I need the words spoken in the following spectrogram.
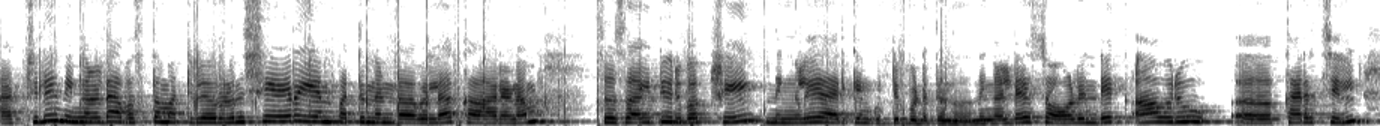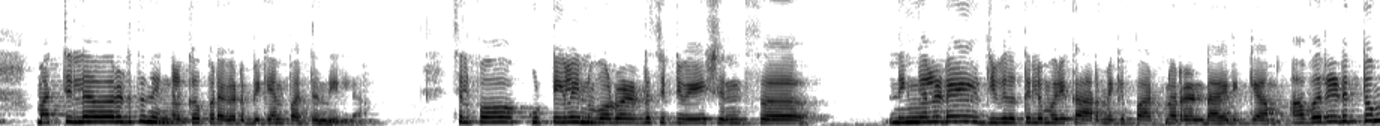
ആക്ച്വലി നിങ്ങളുടെ അവസ്ഥ മറ്റുള്ളവരോട് ഷെയർ ചെയ്യാൻ പറ്റുന്നുണ്ടാവില്ല. കാരണം സൊസൈറ്റി ഒരുപക്ഷെ നിങ്ങളെ ആയിരിക്കും കുറ്റപ്പെടുത്തുന്നത്. നിങ്ങളുടെ സോളിന്റെ ആ ഒരു കരച്ചിൽ മറ്റുള്ളവരുടെ അടുത്ത് നിങ്ങൾക്ക് പ്രകടിപ്പിക്കാൻ പറ്റുന്നില്ല. ചിലപ്പോൾ കുട്ടികൾ ഇൻവോൾവ് ആയിട്ട് സിറ്റുവേഷൻസ് നിങ്ങളുടെ ജീവിതത്തിലും ഒരു കാർമിക പാർട്ട്ണർ ഉണ്ടായിരിക്കാം. അവരടുത്തും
